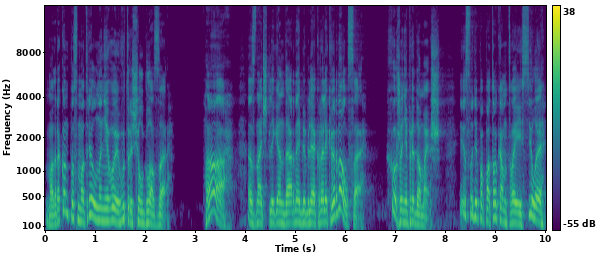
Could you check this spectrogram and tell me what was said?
Мадракон посмотрел на него и вытаращил глаза. «О, значит, легендарный библиокролик вернулся. Хуже не придумаешь. И судя по потокам твоей силы,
